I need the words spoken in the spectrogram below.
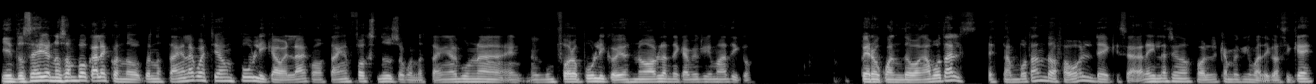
Y entonces ellos no son vocales cuando, cuando están en la cuestión pública, ¿verdad? Cuando están en Fox News o cuando están en, alguna, en algún foro público, ellos no hablan de cambio climático. Pero cuando van a votar, están votando a favor de que se haga legislación a favor del cambio climático. Así que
